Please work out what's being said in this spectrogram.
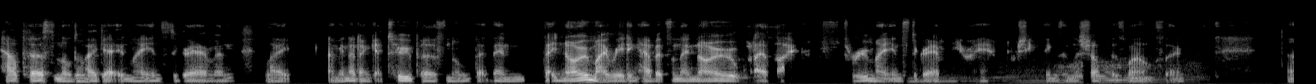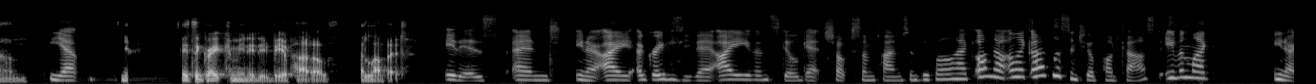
how personal do I get in my Instagram? And like, I mean, I don't get too personal, but then they know my reading habits and they know what I like. through my Instagram, And here I am pushing things in the shop as well. So, um, Yep, it's a great community to be a part of. I love it. It is. And, you know, I agree with you there. I even still get shocked sometimes when people are like, oh, no, like, I've listened to your podcast. Even like, you know,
